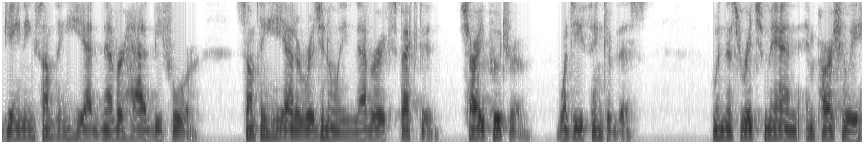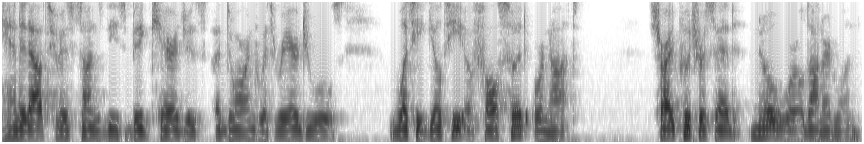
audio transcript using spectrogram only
gaining something he had never had before, something he had originally never expected. Shariputra, what do you think of this? When this rich man impartially handed out to his sons these big carriages adorned with rare jewels, was he guilty of falsehood or not? Shariputra said, No, world honored one.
